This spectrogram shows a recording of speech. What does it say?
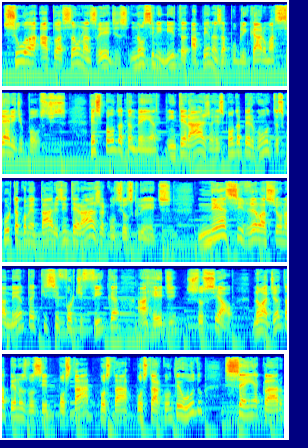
Sua atuação nas redes não se limita apenas a publicar uma série de posts. Responda também, interaja, responda perguntas, curta comentários, interaja com seus clientes. Nesse relacionamento é que se fortifica a rede social. Não adianta apenas você postar, postar, postar conteúdo sem, é claro,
